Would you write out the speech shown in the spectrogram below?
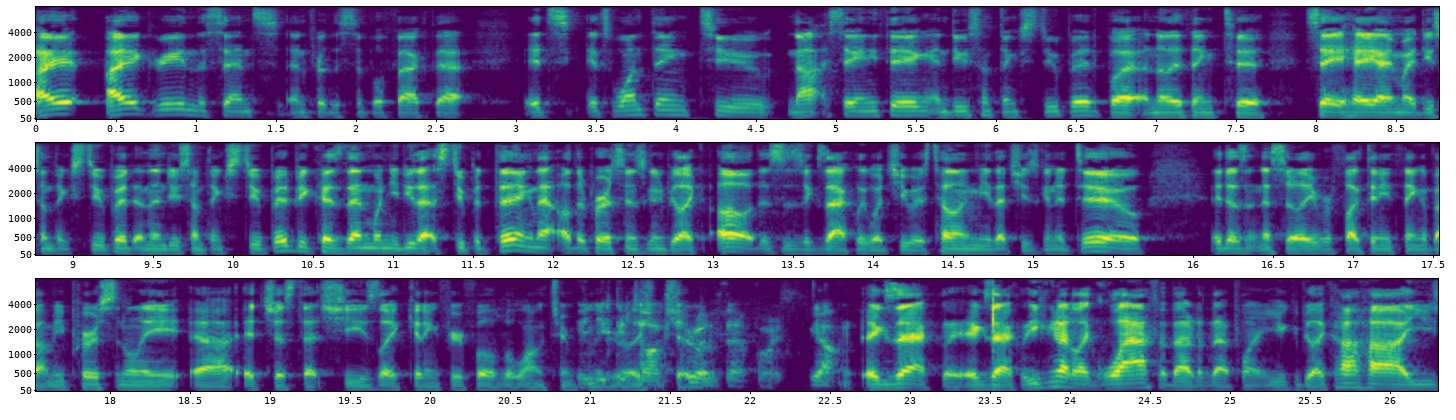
I I agree in the sense and for the simple fact that it's it's one thing to not say anything and do something stupid, but another thing to say, "Hey, I might do something stupid," and then do something stupid because then when you do that stupid thing, that other person is going to be like, "Oh, this is exactly what she was telling me that she's going to do." It doesn't necessarily reflect anything about me personally. Uh, it's just that she's like getting fearful of a long term And you can talk relationship. through it at that point. Yeah. Exactly, exactly. You can kind of like laugh about it at that point. You could be like, haha, you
